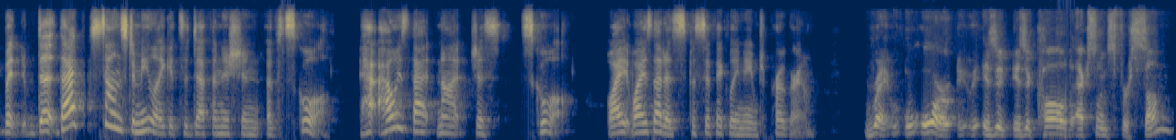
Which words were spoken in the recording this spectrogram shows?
but th- that sounds to me like it's a definition of school. H- how is that not just school? Why, why is that a specifically named program? Right. Or is it is it called excellence for some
